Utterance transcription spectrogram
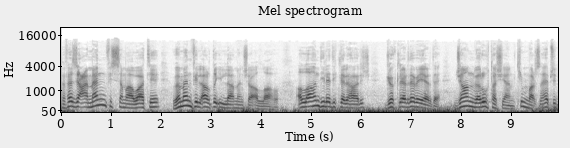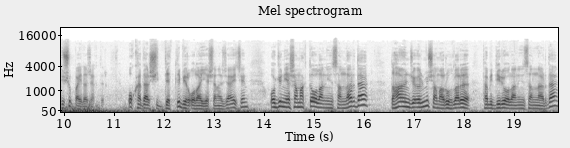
fefez'a men fis semavati ve men fil ardı illa men Allahu. Allah'ın diledikleri hariç göklerde ve yerde can ve ruh taşıyan kim varsa hepsi düşüp bayılacaktır. O kadar şiddetli bir olay yaşanacağı için o gün yaşamakta olan insanlar da daha önce ölmüş ama ruhları tabi diri olan insanlar da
